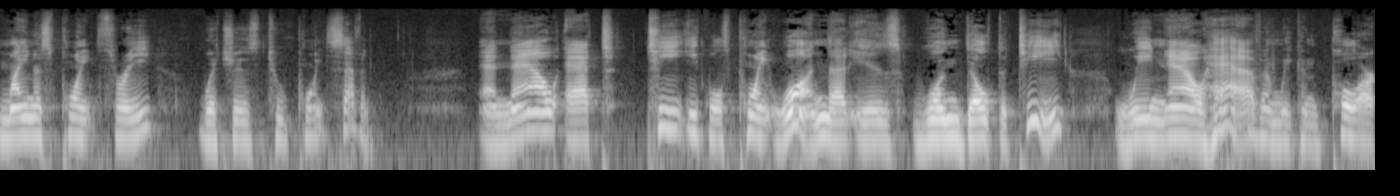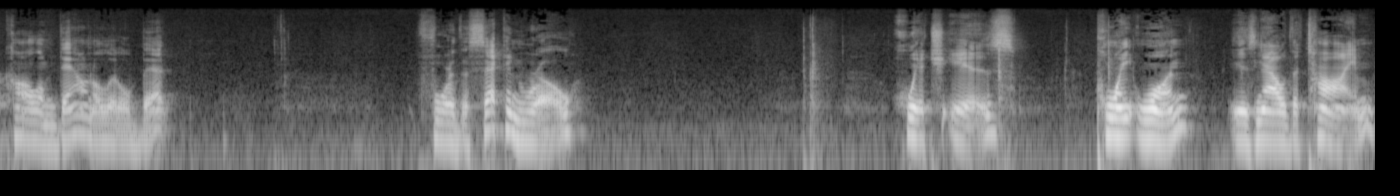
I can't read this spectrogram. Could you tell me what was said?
minus 0.3, which is 2.7. And now at t equals 0.1, that is 1 delta t, we now have, and we can pull our column down a little bit, for the second row, which is 0.1 is now the time.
